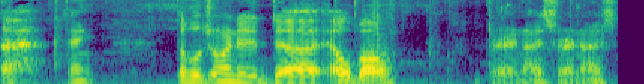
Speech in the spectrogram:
ah, dang double jointed uh, elbow. Very nice very nice.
